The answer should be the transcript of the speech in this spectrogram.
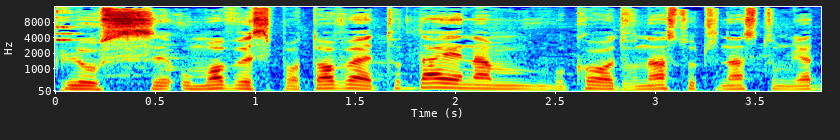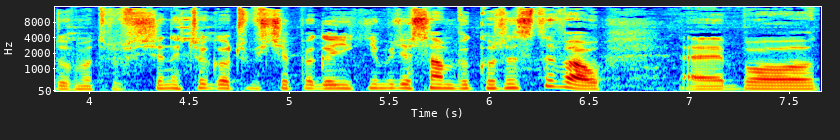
E, plus umowy spotowe, to daje nam około 12-13 miliardów metrów sześciennych, czego oczywiście PGNiG nie będzie sam wykorzystywał, e, bo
